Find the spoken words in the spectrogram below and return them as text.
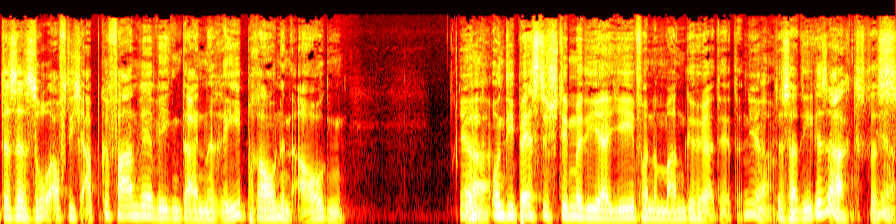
dass er so auf dich abgefahren wäre wegen deinen rehbraunen Augen. Ja. Und, und die beste Stimme, die er je von einem Mann gehört hätte. Ja. Das hat die gesagt. Das, Ja. ja.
